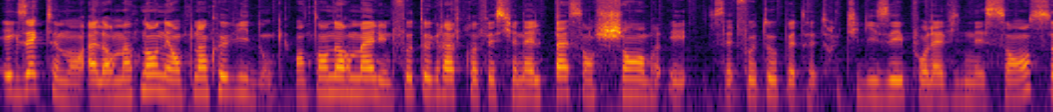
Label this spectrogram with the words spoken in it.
Exactement. Alors maintenant, on est en plein Covid, donc en temps normal, une photographe professionnelle passe en chambre et cette photo peut être utilisée pour la vie de naissance,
